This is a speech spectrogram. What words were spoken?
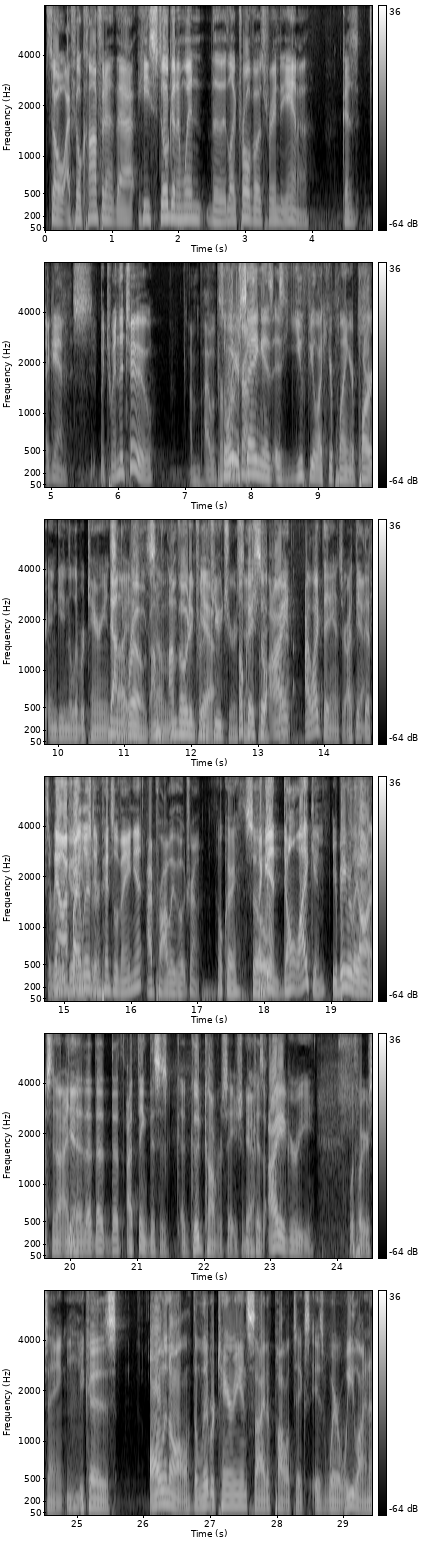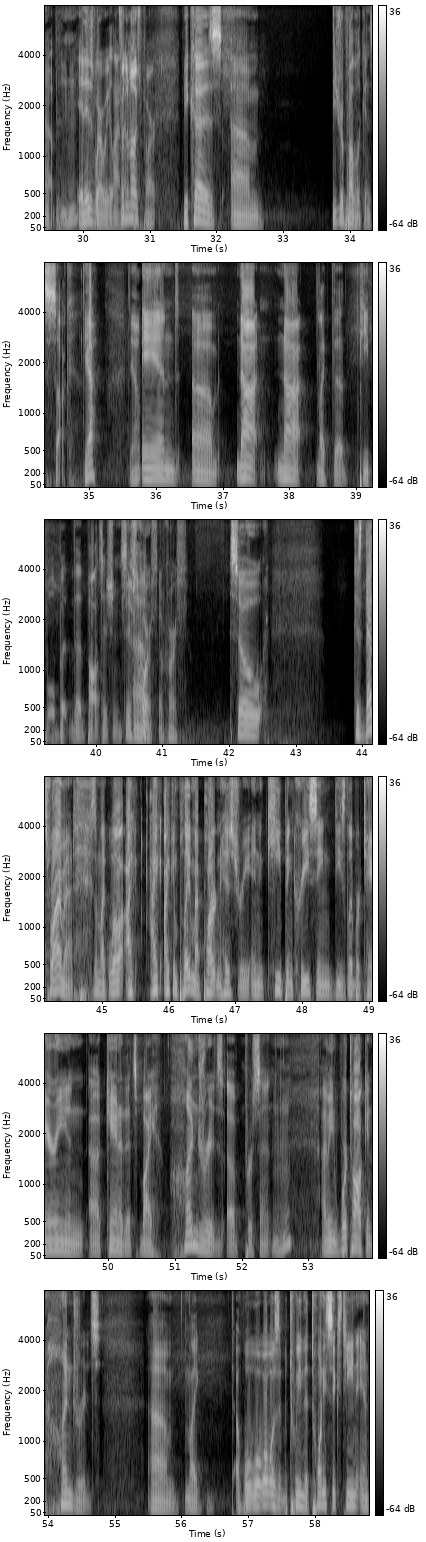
so I feel confident that he's still going to win the electoral votes for Indiana, because again, between the two, I'm, I would. Prefer So what you're Trump. saying is, is you feel like you're playing your part in getting the libertarian Down the road. I'm- I'm voting for the future, Okay, so. I Yeah. I like that answer. I think Yeah. that's a really now, if I lived in. Pennsylvania, I'd probably vote Trump. okay, so Again, don't like him. you're being really honest, and, I, and that, that, that I think this is a good conversation Yeah. Mm-hmm. because I agree with what you're saying. Because all in all, the libertarian side of politics is where we line up. It is where we line Mm-hmm. for the most part. because um, these Republicans suck, Yeah. Yeah. and um, not not like the people, but the politicians. of Um, course. Of course. so because that's where I'm at. Because I'm like, well, I, I I can play my part in history and keep increasing these libertarian uh, candidates by hundreds of percent. Mm-hmm. I mean, we're talking hundreds. Um, like, uh, what, what was it between the 2016 and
